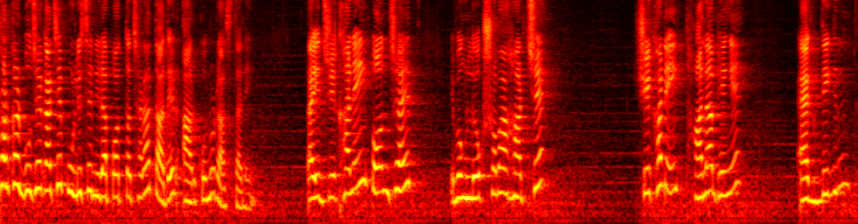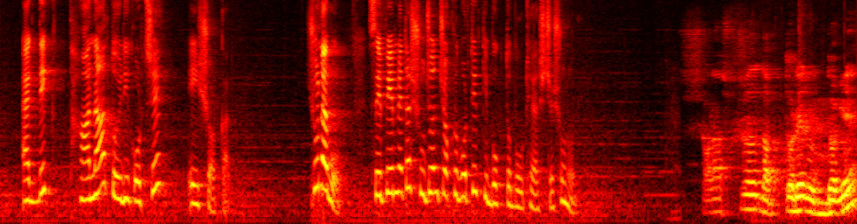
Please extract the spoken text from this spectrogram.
সরকার বুঝে গেছে পুলিশের নিরাপত্তা ছাড়া তাদের আর কোনো রাস্তা নেই। তাই যেখানেই পঞ্চায়েত এবং লোকসভা হাঁটছে সেখানেই থানা ভেঙে একদিন একদিক থানা তৈরি করছে এই সরকার। শোনাবো, সিপিএম নেতা সুজন চক্রবর্তীর কি বক্তব্য উঠে আসছে, শুনুন। স্বরাষ্ট্র দপ্তরের উদ্যোগে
